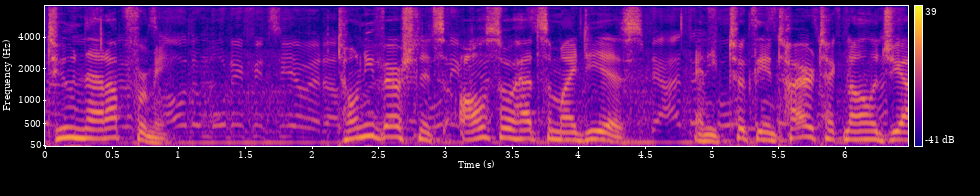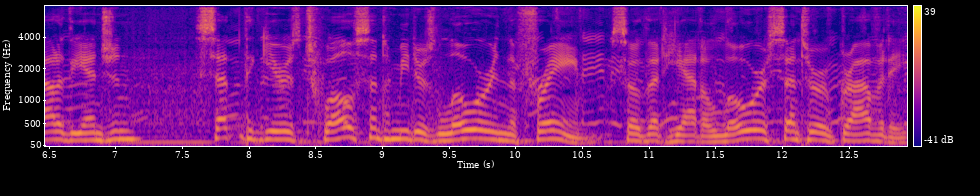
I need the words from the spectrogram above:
Tune that up for me. Tony Verschnitz also had some ideas, and he took the entire technology out of the engine, set the gears 12 centimeters lower in the frame so that he had a lower center of gravity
